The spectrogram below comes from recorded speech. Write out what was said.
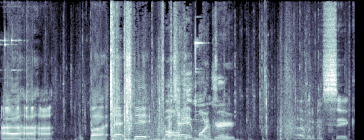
Ah ha ha. But that's it. Oh, hit marker. That would have been sick.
